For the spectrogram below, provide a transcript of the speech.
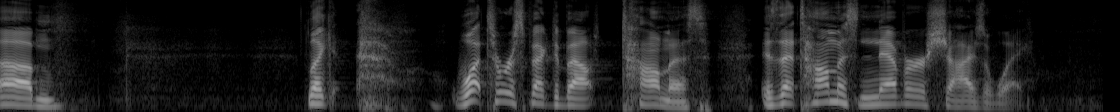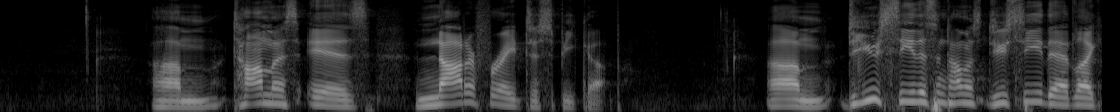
Um, like what to respect about Thomas is that Thomas never shies away. Um, Thomas is not afraid to speak up. Um, do you see this in Thomas? Do you see that like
